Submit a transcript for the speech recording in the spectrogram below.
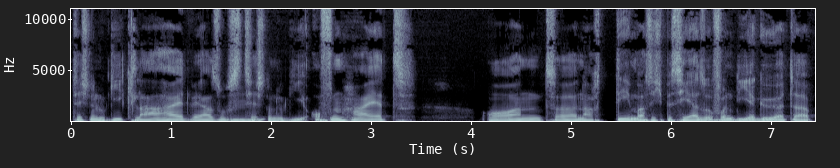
Technologieklarheit versus mhm. Technologieoffenheit. Und äh, nach dem, was ich bisher so von dir gehört habe,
